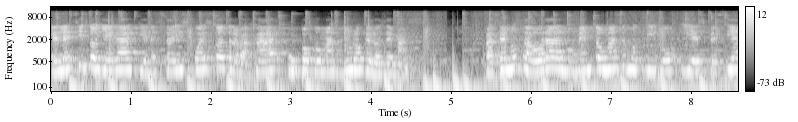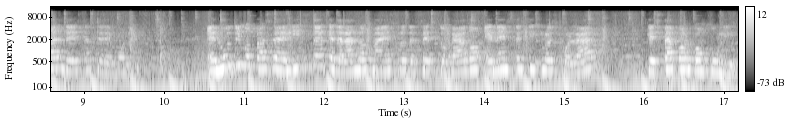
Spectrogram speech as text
El éxito llega a quien está dispuesto a trabajar un poco más duro que los demás. Pasemos ahora al momento más emotivo y especial de esta ceremonia. El último pase de lista que darán los maestros de sexto grado en este ciclo escolar que está por concluir.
